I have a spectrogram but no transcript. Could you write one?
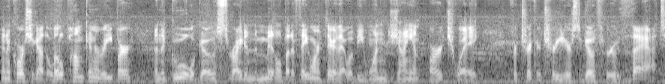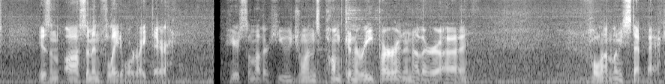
And of course you got the little pumpkin reaper and the ghoul ghost right in the middle. But if they weren't there, that would be one giant archway for trick-or-treaters to go through. That is an awesome inflatable right there. Here's some other huge ones. Pumpkin Reaper and another uh, Hold on, let me step back.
